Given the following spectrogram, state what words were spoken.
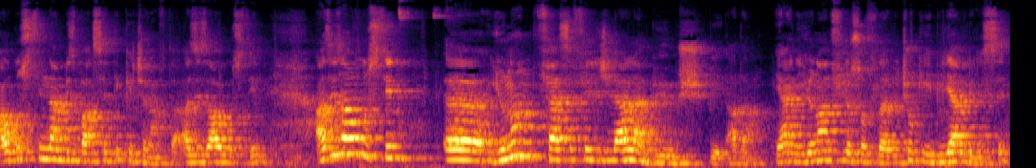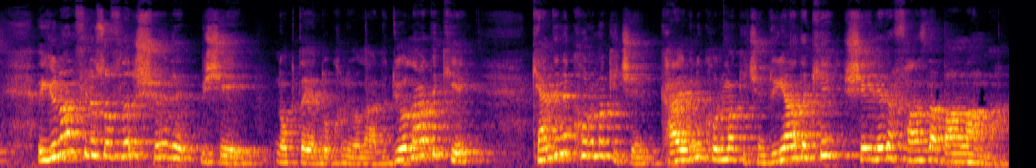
Augustin'den biz bahsettik geçen hafta. Aziz Augustin. Aziz Augustin e, Yunan felsefecilerle büyümüş bir adam. Yani Yunan filozoflarını çok iyi bilen birisi. Ve Yunan filozofları şöyle bir şey noktaya dokunuyorlardı. Diyorlardı ki kendini korumak için, kalbini korumak için dünyadaki şeylere fazla bağlanma.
